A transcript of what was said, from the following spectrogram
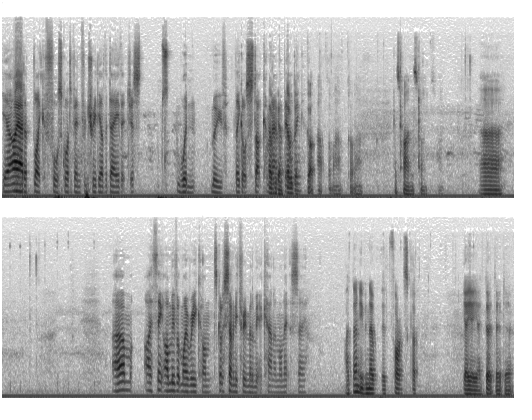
Yeah, I had a, like a full squad of infantry the other day that just, just wouldn't move. They got stuck coming out go, of the building. go. Got out, got out, got out. That's fine, that's fine, that's fine. Uh, Um, I think I'll move up my recon. It's got a 73mm cannon on it, so I don't even know what the forest cover. Yeah, yeah, yeah, do it, do it, do it.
